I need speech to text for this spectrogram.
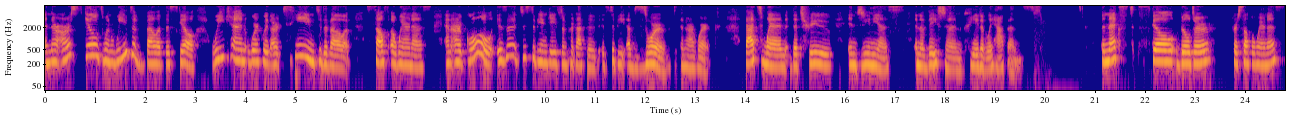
And there are skills when we develop the skill, we can work with our team to develop self awareness. And our goal isn't just to be engaged and productive, it's to be absorbed in our work. That's when the true ingenious innovation creatively happens. The next skill builder for self awareness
